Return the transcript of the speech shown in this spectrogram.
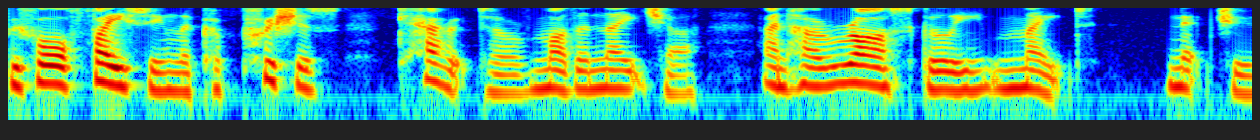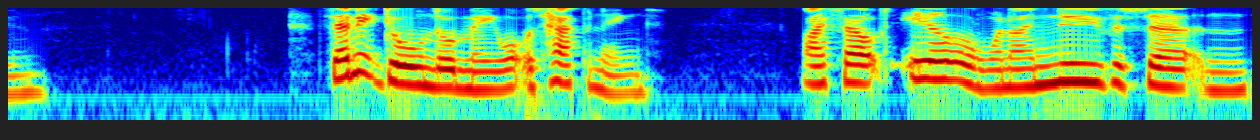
before facing the capricious character of Mother Nature and her rascally mate, Neptune. Then it dawned on me what was happening. I felt ill when I knew for certain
